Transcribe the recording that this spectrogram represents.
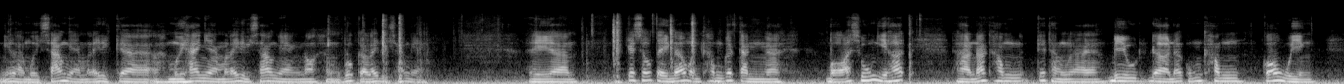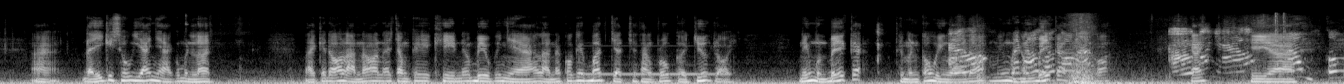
Nghĩa là 16 ngàn mà lấy được à, 12 ngàn mà lấy được 6 ngàn nó thằng broker lấy được 6 ngàn. Thì à, cái số tiền đó mình không có cần à, bỏ xuống gì hết. À, nó không cái thằng à, builder nó cũng không có quyền à, đẩy cái số giá nhà của mình lên. Tại cái đó là nó nó trong cái khi nó build cái nhà là nó có cái budget cho thằng broker trước rồi. Nếu mình biết á thì mình có quyền lợi đó. Nếu mình không biết á thì không có. Okay. thì à, Không, con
